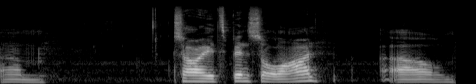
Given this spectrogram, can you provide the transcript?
Um sorry it's been so long. Um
